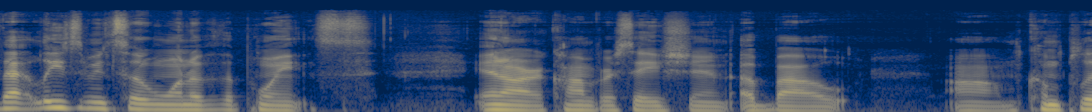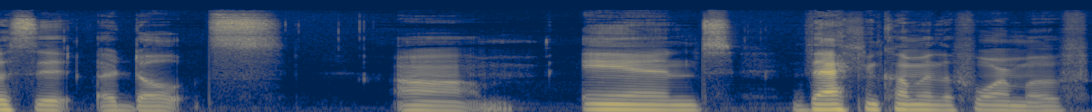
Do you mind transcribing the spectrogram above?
that leads me to one of the points in our conversation about um, complicit adults um, and that can come in the form of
